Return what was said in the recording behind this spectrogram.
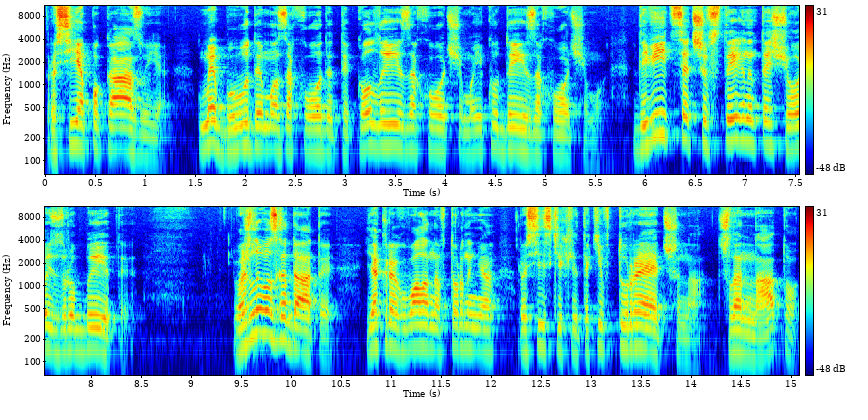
Росія показує, ми будемо заходити, коли захочемо і куди захочемо. Дивіться, чи встигнете щось зробити. Важливо згадати, як реагувала на вторгнення російських літаків Туреччина, член НАТО,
